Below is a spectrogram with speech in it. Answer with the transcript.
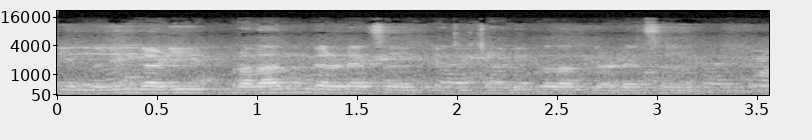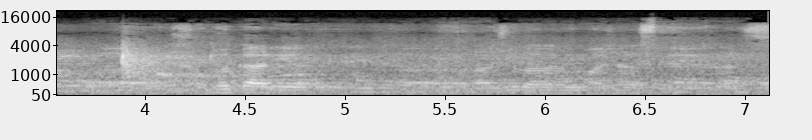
ही नवीन गाडी प्रदान करण्याचं त्याची चावी प्रदान करण्याचं शुभकार्य अ, राजूदादांनी माझ्या हस्ते आज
